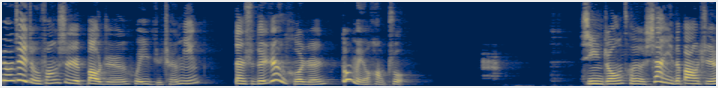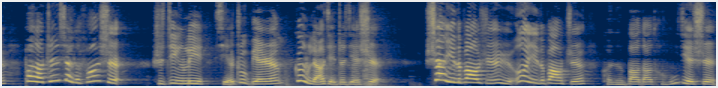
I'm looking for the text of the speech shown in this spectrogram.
用这种方式，报纸会一举成名，但是对任何人都没有好处。心中存有善意的报纸，报道真相的方式是尽力协助别人更了解这件事。善意的报纸与恶意的报纸可能报道同一件事，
